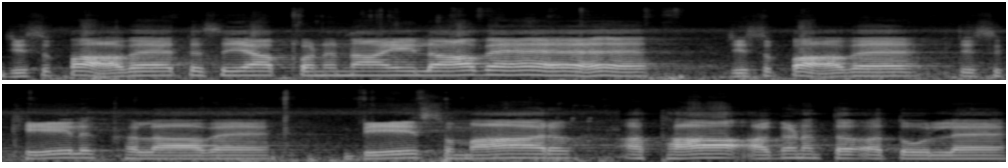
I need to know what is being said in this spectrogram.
ਜਿਸ ਭਾਵੈ ਤਿਸ ਆਪਨ ਨਾਇ ਲਾਵੈ, ਜਿਸ ਭਾਵੈ ਤਿਸ ਖੇਲ ਖਲਾਵੈ। ਬੇਸੁਮਾਰ ਅਥਾ ਅਗਣਤ ਅਤੋਲੈ,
